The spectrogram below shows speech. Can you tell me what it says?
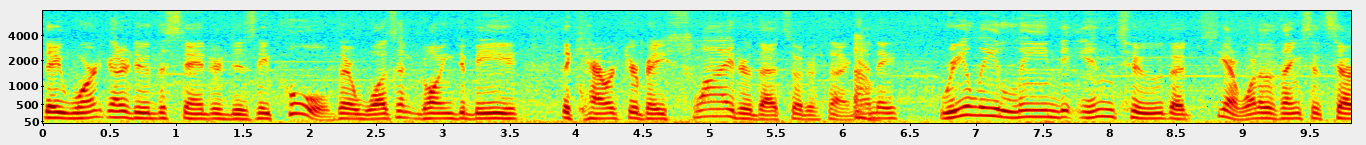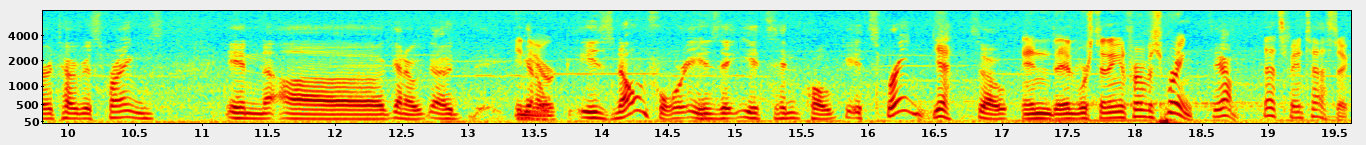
they weren't going to do the standard Disney pool. There wasn't going to be the character-based slide or that sort of thing. And oh. they really leaned into that. You know, one of the things that Saratoga Springs in uh, you know uh, In you New know York. is known for is that it's in quote it's spring. Yeah. So And, and we're standing in front of a spring. yeah. That's fantastic.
